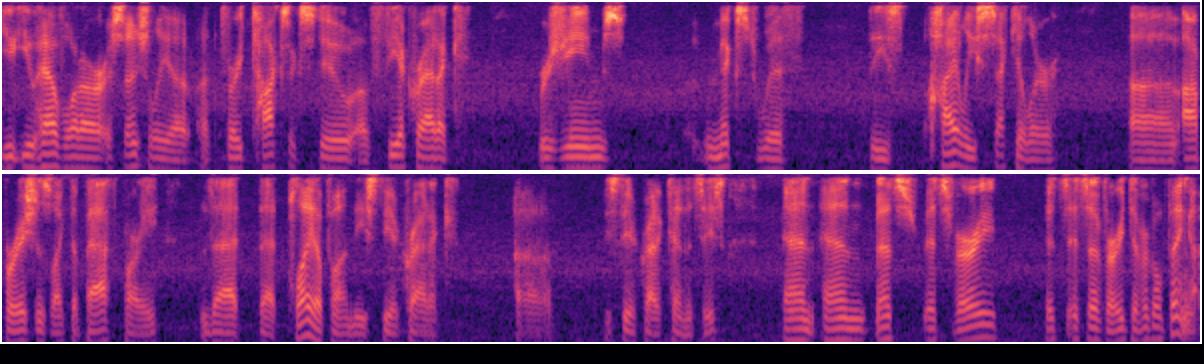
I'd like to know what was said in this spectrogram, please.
you you have what are essentially a, a very toxic stew of theocratic regimes mixed with these highly secular uh, operations like the Ba'ath Party that that play upon these theocratic uh, these theocratic tendencies, and and that's it's very it's it's a very difficult thing, Uh,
